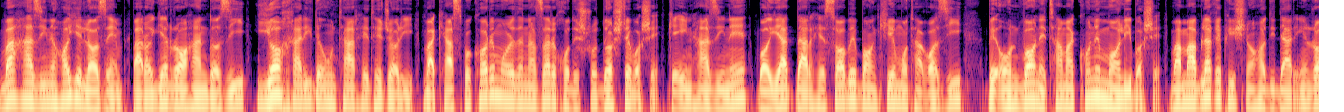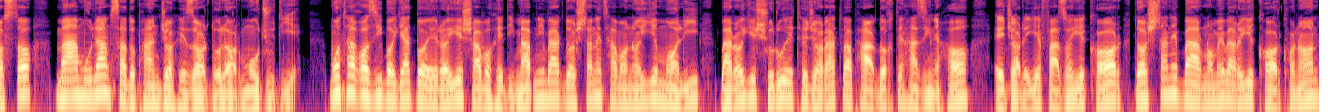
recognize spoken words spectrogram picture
و هزینه های لازم برای راه اندازی یا خرید اون طرح تجاری و کسب و کار مورد نظر خودش رو داشته باشه که این هزینه باید در حساب بانکی متقاضی به عنوان تمکن مالی باشه و مبلغ پیشنهادی در این راستا معمولا 150 هزار دلار موجودیه. متقاضی باید با ارائه شواهدی مبنی بر داشتن توانایی مالی برای شروع تجارت و پرداخت هزینه ها، اجاره فضای کار، داشتن برنامه برای کارکنان،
